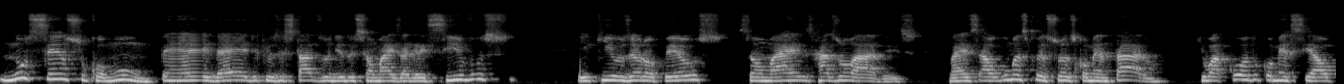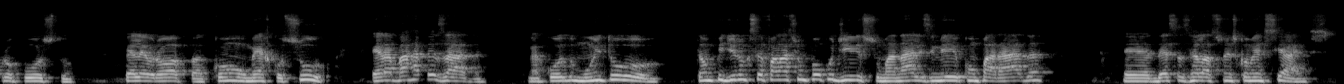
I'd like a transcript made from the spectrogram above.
no senso comum, tem a ideia de que os Estados Unidos são mais agressivos e que os europeus são mais razoáveis. Mas algumas pessoas comentaram que o acordo comercial proposto pela Europa com o Mercosul era barra pesada um acordo muito. Então, pediram que você falasse um pouco disso, uma análise meio comparada é, dessas relações comerciais.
